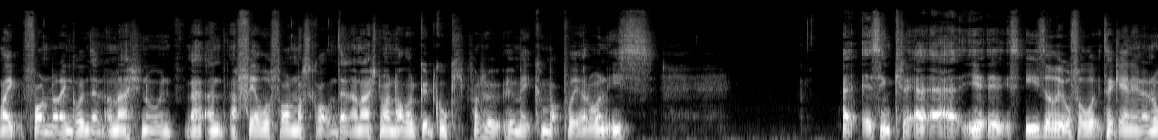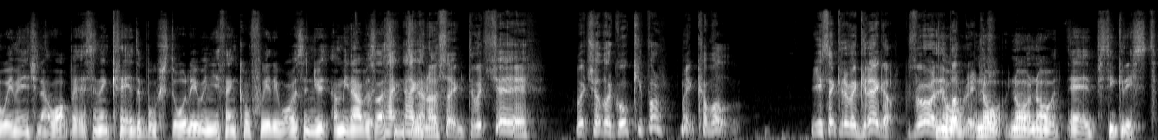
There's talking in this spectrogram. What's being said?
like former England international and and a fellow former Scotland international, another good goalkeeper who who might come up later on. He's it's incredible. It's easily overlooked again, and I know we mention it a lot, but it's an incredible story when you think of where he was. And you, I mean, I was listening hang, to. Hang on a second. Which uh, which other goalkeeper might come up? You thinking of McGregor? Because we've already no, done Rangers. no, no, no, uh, Siegrist.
